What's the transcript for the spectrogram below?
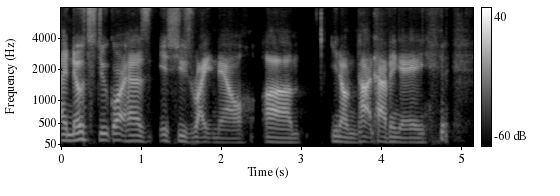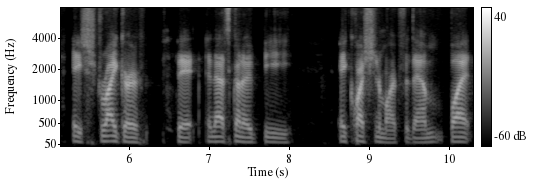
I know Stuttgart has issues right now. Um, you know, not having a a striker fit, and that's going to be a question mark for them. But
